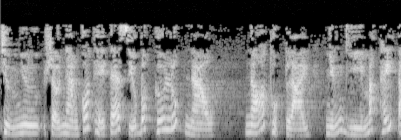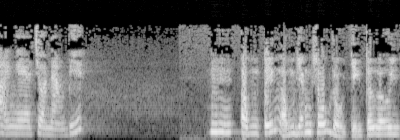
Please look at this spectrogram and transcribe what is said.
chừng như sợ nàng có thể té xỉu bất cứ lúc nào. Nó thuật lại những gì mắt thấy tai nghe cho nàng biết. Ông Tiến ông vắng số rồi chị Tư ơi.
